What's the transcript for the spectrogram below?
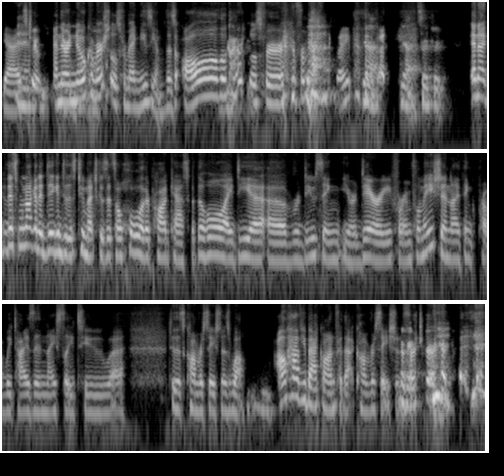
Yeah, it's and, true. And there are no commercials for magnesium. There's all the commercials for for yeah. right? Yeah, yeah, so true. And I, this, we're not going to dig into this too much because it's a whole other podcast. But the whole idea of reducing your dairy for inflammation, I think, probably ties in nicely to uh, to this conversation as well. Mm-hmm. I'll have you back on for that conversation okay. for sure.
